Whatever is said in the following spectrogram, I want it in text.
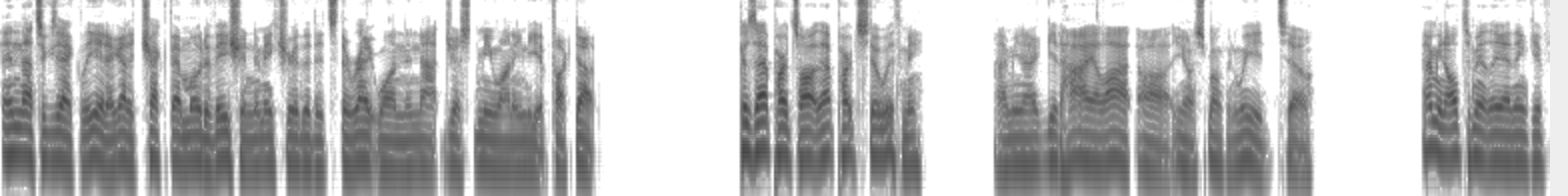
and that's exactly it. I got to check that motivation to make sure that it's the right one and not just me wanting to get fucked up. Because that part's all that part's still with me. I mean, I get high a lot, uh, you know, smoking weed. So, I mean, ultimately, I think if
